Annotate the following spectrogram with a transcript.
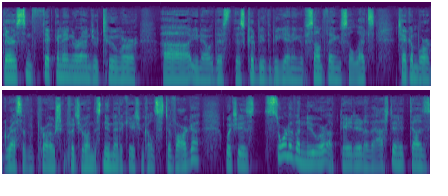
there's some thickening around your tumor. Uh, you know, this this could be the beginning of something. So let's take a more aggressive approach and put you on this new medication called Stivarga, which is sort of a newer, updated Avastin. It does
